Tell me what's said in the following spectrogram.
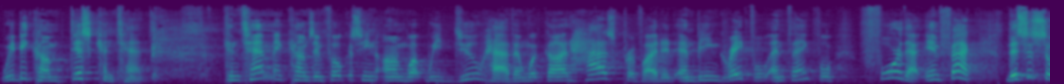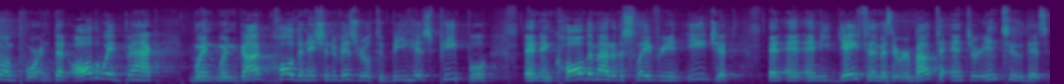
we become discontent. Contentment comes in focusing on what we do have and what God has provided and being grateful and thankful for that. In fact, this is so important that all the way back when, when God called the nation of Israel to be his people and, and called them out of the slavery in Egypt, and, and, and he gave to them as they were about to enter into this,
